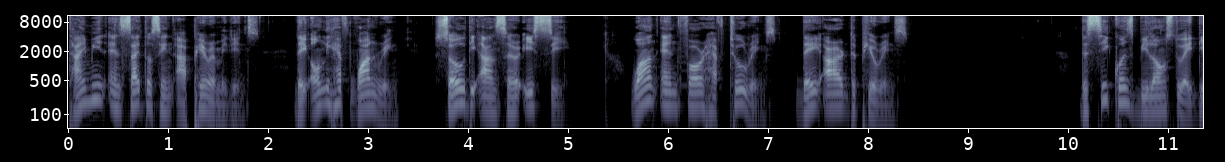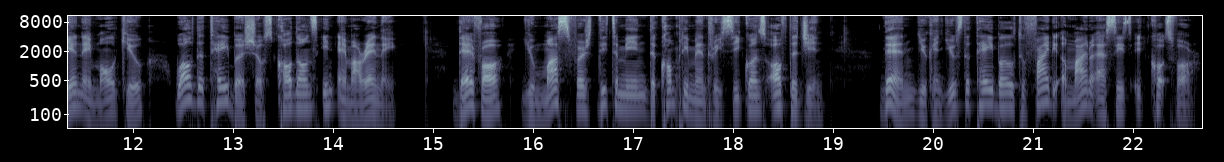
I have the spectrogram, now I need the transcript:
Thymine and cytosine are pyrimidines. They only have one ring, so the answer is C. 1 and 4 have two rings. They are the purines. The sequence belongs to a DNA molecule while the table shows codons in mRNA. Therefore, you must first determine the complementary sequence of the gene. Then you can use the table to find the amino acids it codes for.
